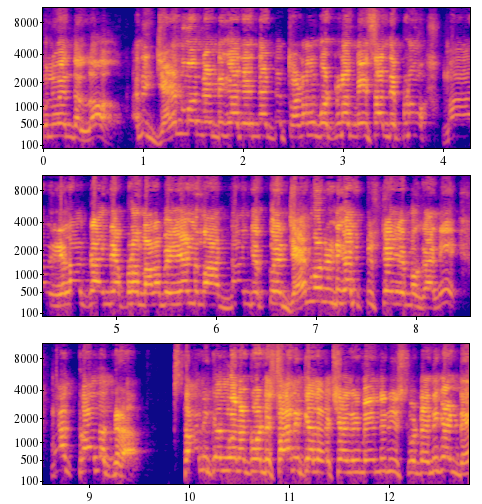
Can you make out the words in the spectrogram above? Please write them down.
పులివెందల్లో? అది జగన్మోహన్ రెడ్డి గారు ఏంటంటే తొడలు కొట్టడం మీసాలు చెప్పడం మా ఇలాకా అని చెప్పడం నలభై ఏళ్ళు మా అడ్డా అని చెప్పుకునే జగన్మోహన్ రెడ్డి గారి పిస్టేజ్ ఏమో కానీ మాకు కాదు అక్కడ. స్థానికంగా ఉన్నటువంటి స్థానిక ఎలక్షన్ మేము తీసుకుంటే తీసుకుంటాం? ఎందుకంటే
